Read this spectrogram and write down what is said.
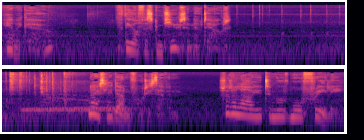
Here we go. For the office computer, no doubt. Nicely done, 47. Should allow you to move more freely.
